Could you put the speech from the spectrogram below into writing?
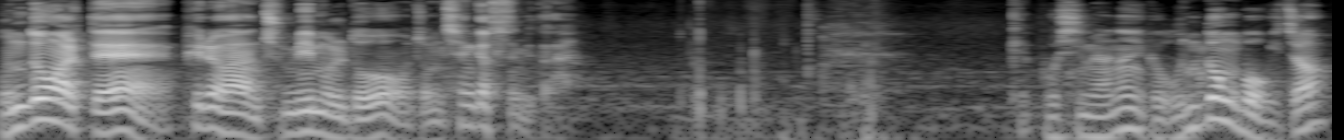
운동할 때 필요한 준비물도 좀 챙겼습니다. 이렇게 보시면은 이거 운동복이죠.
